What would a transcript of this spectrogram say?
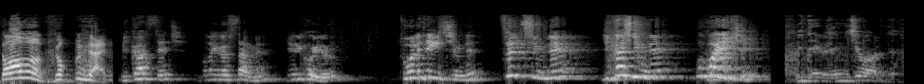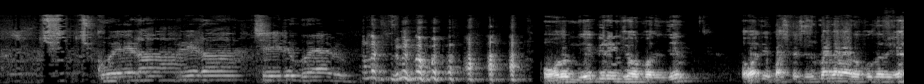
Tamam çok güzel. Bir kart seç. Bana gösterme. Geri koyuyorum. Tuvalete git şimdi. Sıç şimdi. Yıka şimdi. Kupa 2. Bir devrimci vardı. Guerra, Guerra, Che Guerra. Oğlum niye birinci olmadın diyeyim. Hadi başka çocuklar da var okulda diye.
